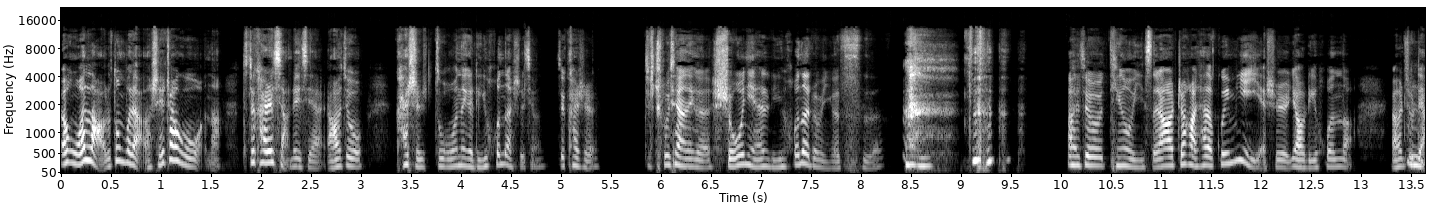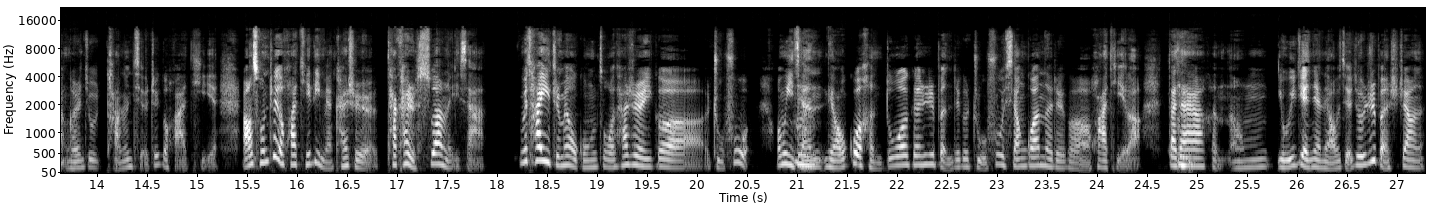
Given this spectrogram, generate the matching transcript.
然后我老了动不了了，谁照顾我呢？他就开始想这些，然后就开始琢磨那个离婚的事情，就开始就出现那个熟年离婚的这么一个词 啊，就挺有意思。然后正好她的闺蜜也是要离婚了，然后就嗯两个人就谈论起了这个话题。然后从这个话题里面开始，她开始算了一下，因为她一直没有工作，她是一个主妇。我们以前嗯聊过很多跟日本这个主妇相关的这个话题了，大嗯家可能有一点点了解。就日本是这样的，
